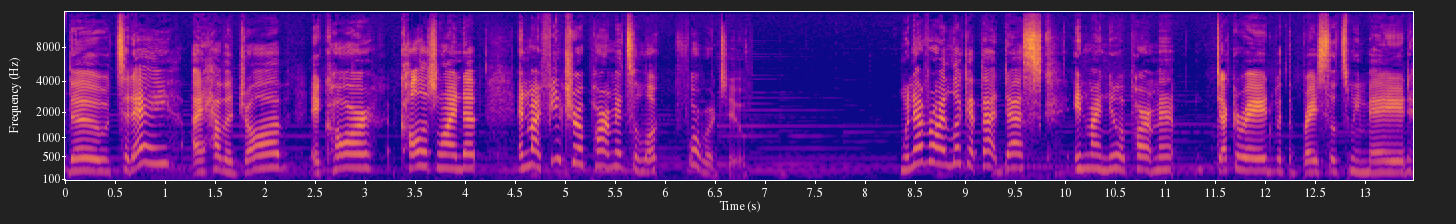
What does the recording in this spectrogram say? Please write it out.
Though today, I have a job, a car, a college lined up, and my future apartment to look forward to. Whenever I look at that desk in my new apartment, decorated with the bracelets we made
